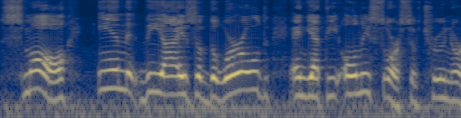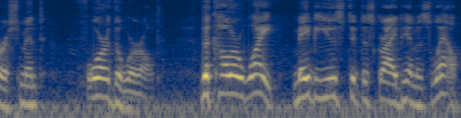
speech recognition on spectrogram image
Small in the eyes of the world, and yet the only source of true nourishment for the world. The color white may be used to describe him as well.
